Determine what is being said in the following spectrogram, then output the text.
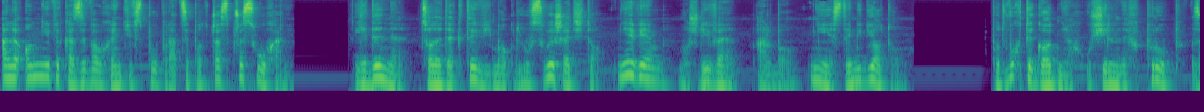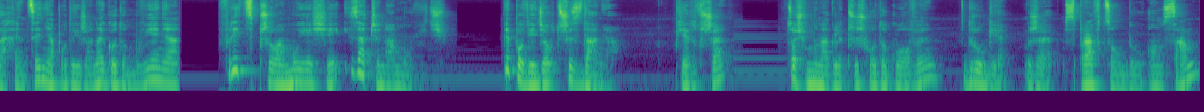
Ale on nie wykazywał chęci współpracy podczas przesłuchań. Jedyne, co detektywi mogli usłyszeć, to nie wiem, możliwe albo nie jestem idiotą. Po dwóch tygodniach usilnych prób zachęcenia podejrzanego do mówienia, Fritz przełamuje się i zaczyna mówić. Wypowiedział trzy zdania. Pierwsze, coś mu nagle przyszło do głowy. Drugie, że sprawcą był on sam.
